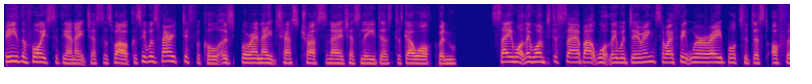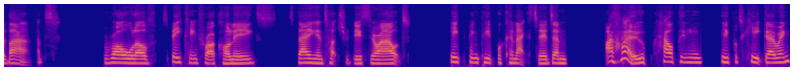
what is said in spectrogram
be the voice of the NHS as well, because it was very difficult as for NHS trusts and NHS leaders to go up and say what they wanted to say about what they were doing. So I think we were able to just offer that role of speaking for our colleagues, staying in touch with you throughout, keeping people connected, and I hope helping people to keep going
